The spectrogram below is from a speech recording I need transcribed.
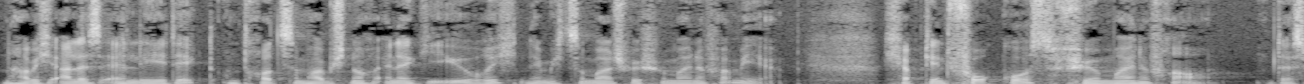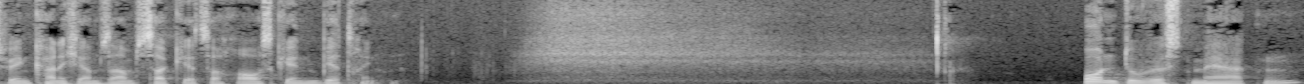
dann habe ich alles erledigt und trotzdem habe ich noch Energie übrig, nämlich zum Beispiel für meine Familie. Ich habe den Fokus für meine Frau. Deswegen kann ich am Samstag jetzt auch rausgehen und Bier trinken. Und du wirst merken,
